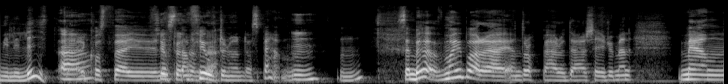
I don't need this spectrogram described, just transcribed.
milliliter Ja. kostar ju nästan 1400. 1400 spänn. Mm. Sen behöver man ju bara en droppe här och där säger du. Men, men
